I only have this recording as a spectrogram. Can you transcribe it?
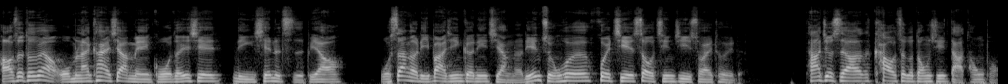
好，所以投资朋友，我们来看一下美国的一些领先的指标。我上个礼拜已经跟你讲了，联准会会接受经济衰退的，他就是要靠这个东西打通膨。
